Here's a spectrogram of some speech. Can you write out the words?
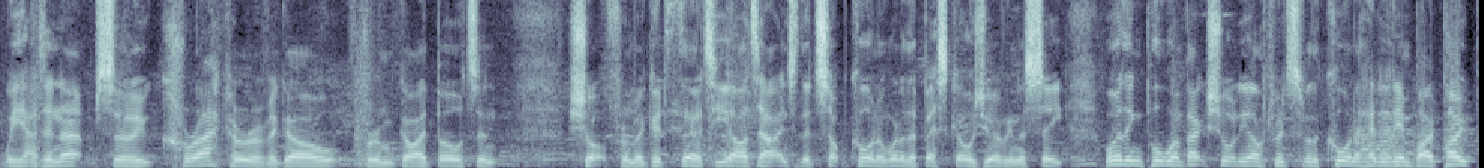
we had an absolute cracker of a goal from Guy Bolton, shot from a good 30 yards out into the top corner, one of the best goals you're ever going to see. Worthing one back shortly afterwards with a corner headed in by Pope.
